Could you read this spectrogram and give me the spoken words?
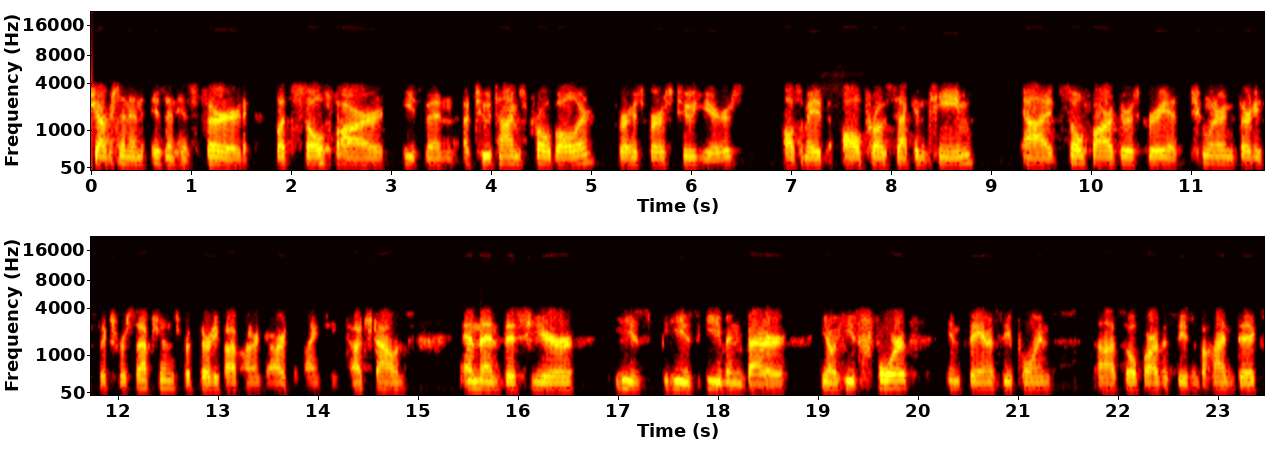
Jefferson is in his third, but so far he's been a two times Pro Bowler for his first two years. Also made All Pro second team. Uh, so far through his career, he has 236 receptions for 3,500 yards and 19 touchdowns. And then this year, he's he's even better. You know, he's fourth in fantasy points uh, so far this season behind Diggs,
